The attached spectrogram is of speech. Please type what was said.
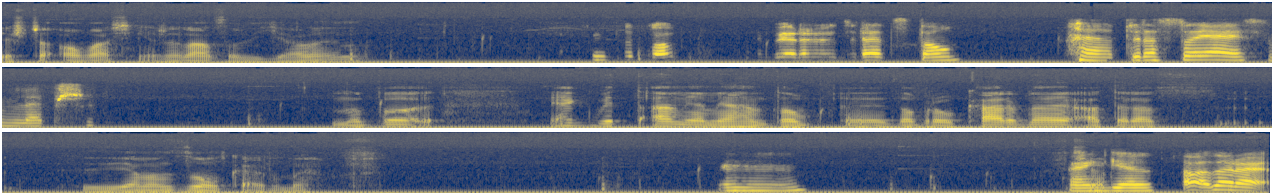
Jeszcze, o właśnie, żelazo widziałem. No to go. Biorę redstone. Teraz to ja jestem lepszy. No bo jakby tam ja miałem tą e, dobrą karmę, a teraz e, ja mam złą karmę. Mhm. Węgiel. O, dobra,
